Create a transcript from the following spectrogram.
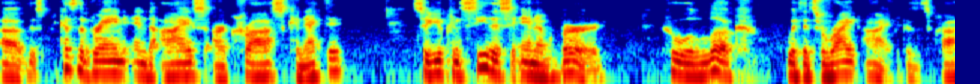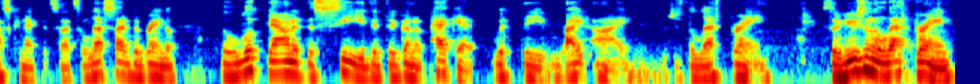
uh, this, because the brain and the eyes are cross connected. So you can see this in a bird who will look with its right eye because it's cross connected. So that's the left side of the brain. They'll, they'll look down at the seed that they're going to peck at with the right eye, which is the left brain. So they're using the left brain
